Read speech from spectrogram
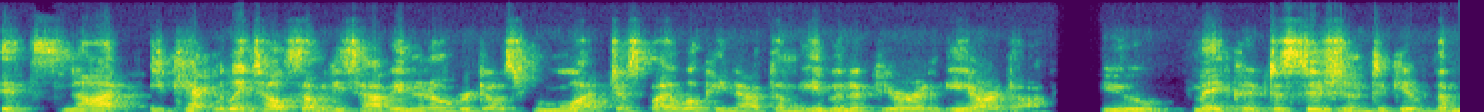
it's not, you can't really tell somebody's having an overdose from what just by looking at them, even if you're an ER doc. You make a decision to give them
